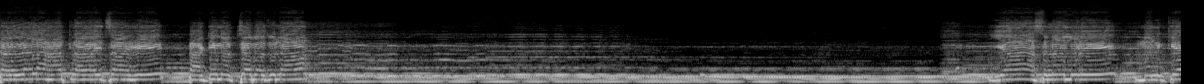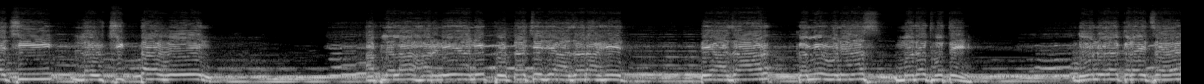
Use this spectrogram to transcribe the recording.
तळव्याला हात लावायचा आहे. पाठीमागच्या बाजूला लवचिकता होऊन आपल्याला हरणे आणि पोटाचे जे आजार आहेत ते आजार कमी होण्यास मदत होते. दोन वेळा करायचं आहे.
